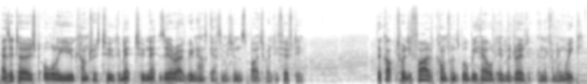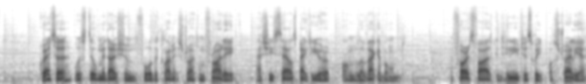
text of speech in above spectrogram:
as it urged all EU countries to commit to net zero greenhouse gas emissions by 2050. The COP25 conference will be held in Madrid in the coming week. Greta was still mid ocean for the climate strike on Friday as she sails back to Europe on La Vagabonde. The forest fires continue to sweep Australia,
